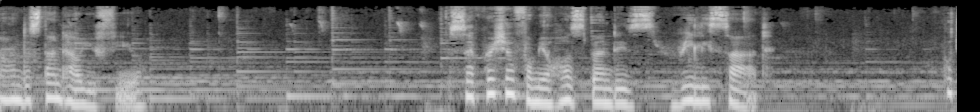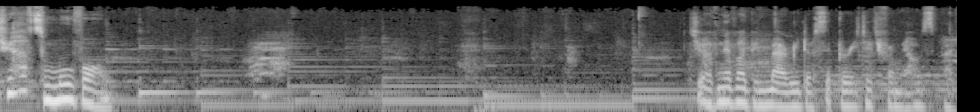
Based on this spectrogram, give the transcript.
I understand how you feel. Separation from your husband is really sad. But you have to move on. You have never been married or separated from your husband.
